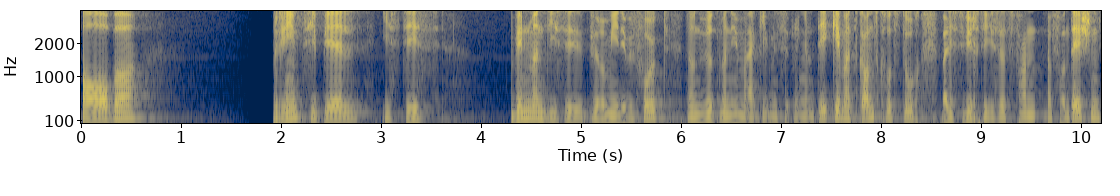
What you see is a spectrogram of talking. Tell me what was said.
aber prinzipiell ist es, wenn man diese Pyramide befolgt, dann wird man immer Ergebnisse bringen. Und die gehen wir jetzt ganz kurz durch, weil es wichtig ist als Foundation.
